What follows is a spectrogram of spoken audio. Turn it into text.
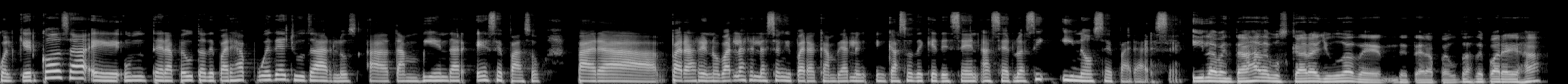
cualquier cosa, eh, un terapeuta de pareja puede ayudarlos a también dar ese paso para, para renovar la relación y para cambiarlo en, caso de que deseen hacerlo así y no separarse. Y la ventaja de buscar ayuda de, terapeutas de pareja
